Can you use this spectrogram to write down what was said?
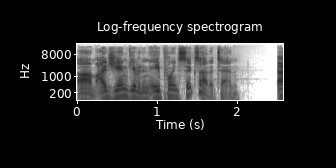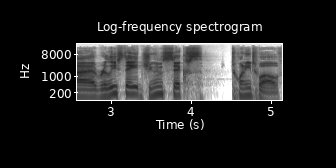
Um, IGN gave it an 8.6 out of 10. Uh, release date June sixth, twenty twelve.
